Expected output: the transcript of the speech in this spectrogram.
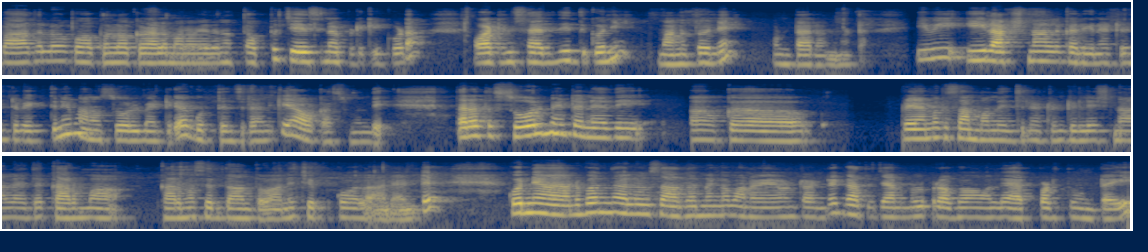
బాధలో కోపంలో ఒకవేళ మనం ఏదైనా తప్పు చేసినప్పటికీ కూడా వాటిని సరిదిద్దుకొని మనతోనే ఉంటారనమాట ఇవి ఈ లక్షణాలు కలిగినటువంటి వ్యక్తిని మనం సోల్మేట్గా గుర్తించడానికి అవకాశం ఉంది. తర్వాత సోల్మేట్ అనేది ఒక ప్రేమకు సంబంధించినటువంటి రిలేషన్ లేదా కర్మ కర్మ సిద్ధాంతం అని చెప్పుకోవాలా అని అంటే కొన్ని అనుబంధాలు సాధారణంగా మనం ఏమంటే గత జన్మల ప్రభావం వల్ల ఏర్పడుతూ ఉంటాయి.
